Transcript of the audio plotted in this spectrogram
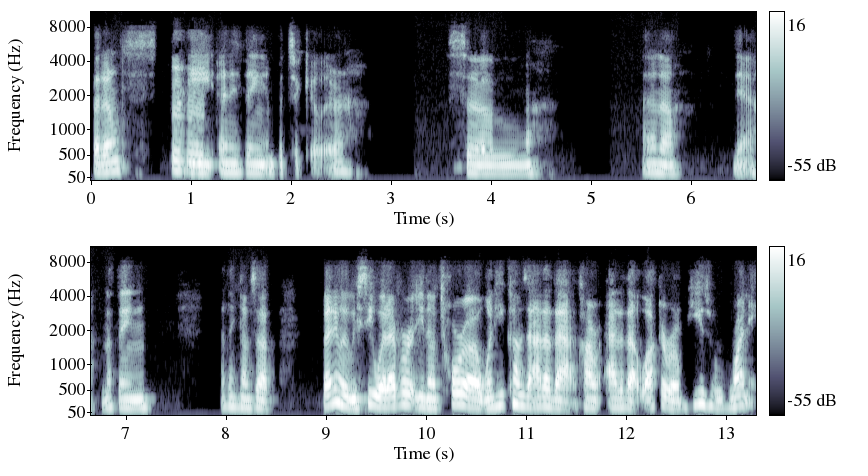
but I don't see Mhm. anything in particular. So I don't know. Yeah, nothing, nothing comes up. But anyway, we see whatever you know. Tora, when he comes out of that car- out of that locker room, he's running.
